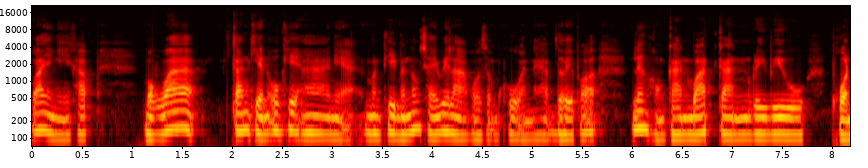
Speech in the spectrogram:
ว่าอย่างนี้ครับ บอกว่าการเขียน OKR เนี่ยบางทีมันต้องใช้เวลาพอสมควรนะครับ โดยเฉพาะเรื่องของการวัดการรีวิวผล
